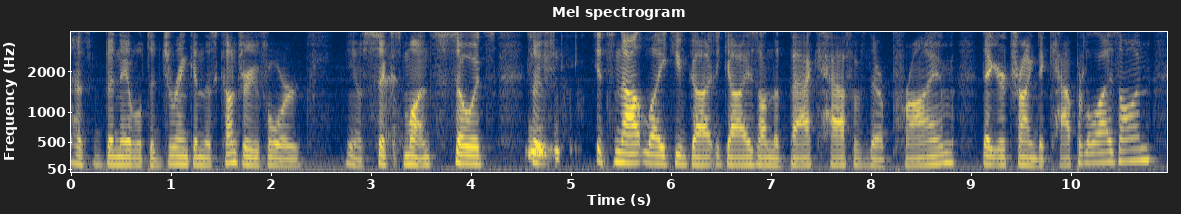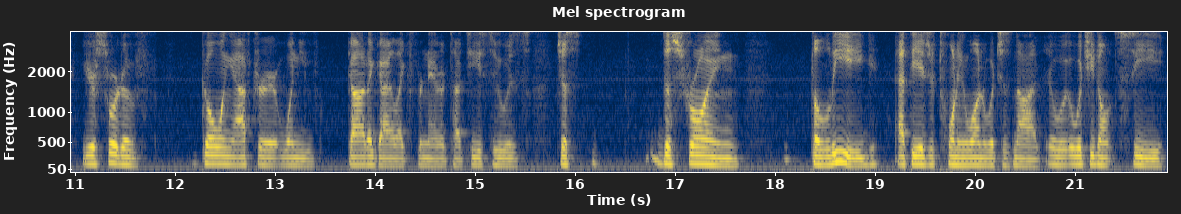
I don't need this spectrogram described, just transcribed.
has been able to drink in this country for you know six months. So it's so it's not like you've got guys on the back half of their prime that you're trying to capitalize on. You're sort of going after it when you've got a guy like Fernando Tatis who is just destroying the league at the age of 21, which is not which you don't see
